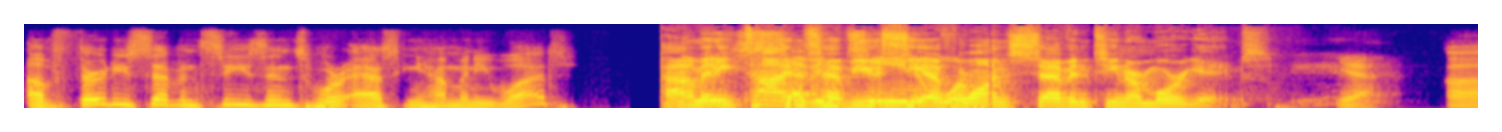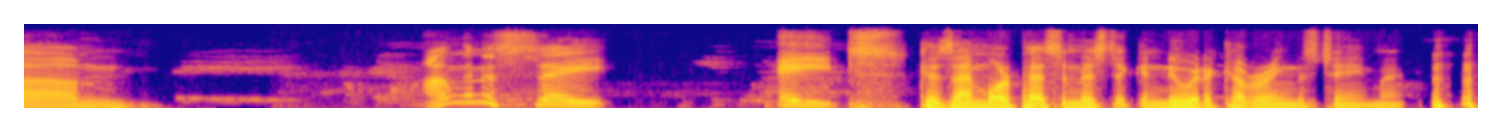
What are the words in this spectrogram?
of 37 seasons, we're asking how many what? How, how many, many times have UCF or... won 17 or more games? Yeah. Um, I'm going to say eight because I'm more pessimistic and newer to covering this team. Right?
